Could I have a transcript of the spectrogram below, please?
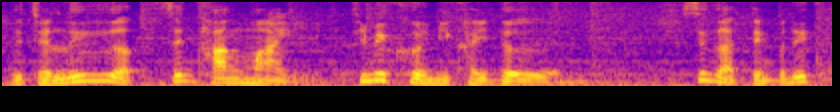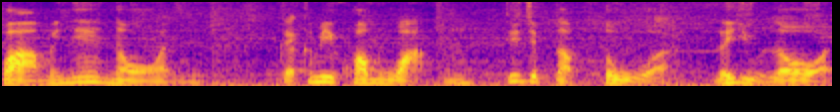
หรือจะเลือกเส้นทางใหม่ที่ไม่เคยมีใครเดิน ซึ่งอาจเต็มไปด้วยความไม่แน่นอน แต่ก็มีความหวังที่จะปรับตัวและอยู่รอด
